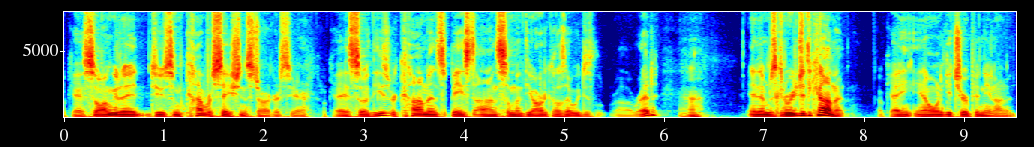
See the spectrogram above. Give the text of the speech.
Okay, so I'm going to do some conversation starters here. Okay, so these are comments based on some of the articles that we just uh, read, Uh-huh. and I'm just going to read you the comment. Okay, and I want to get your opinion on it.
